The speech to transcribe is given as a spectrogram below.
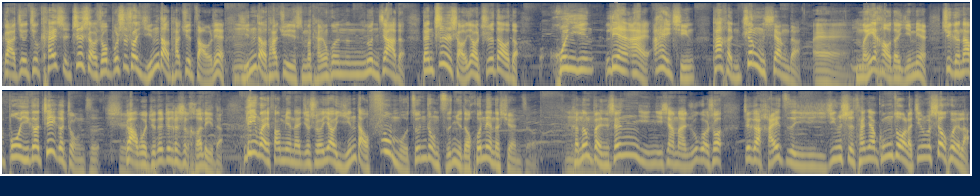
嘎，就就开始至少说不是说引导他去早恋，嗯引导他去什么谈婚论嫁的，但至少要知道的婚姻、恋爱、爱情，它很正向的、哎，美好的一面，去给他播一个这个种子。是啊，我觉得这个是合理的。另外一方面呢，就是说要引导父母尊重子女的婚恋的选择。可能本身你你想嘛，如果说这个孩子已经是参加工作了，进入社会了。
